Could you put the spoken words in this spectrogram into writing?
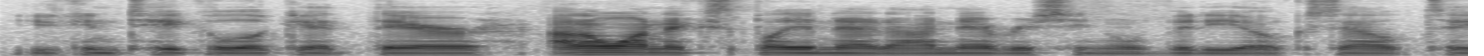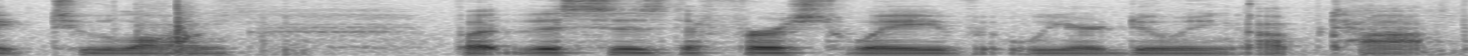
you can take a look at there. I don't want to explain that on every single video because that'll take too long. But this is the first wave we are doing up top.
